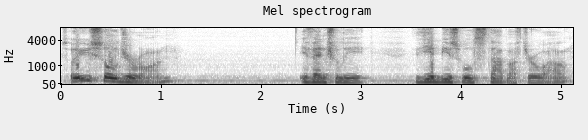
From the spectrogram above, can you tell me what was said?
So you soldier on. Eventually, the abuse will stop after a while,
